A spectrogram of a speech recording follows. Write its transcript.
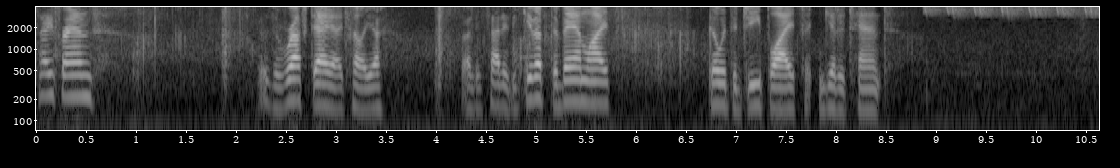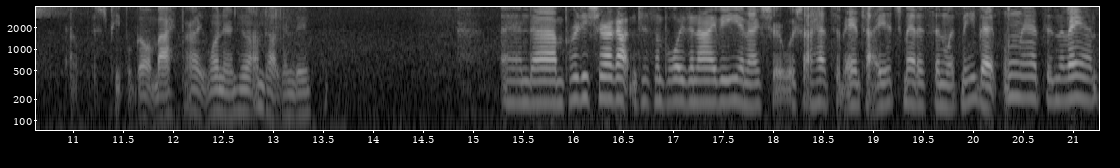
Say, friends, it was a rough day, I tell you. So I decided to give up the van life, go with the Jeep life, and get a tent. Oh, there's people going by, probably wondering who I'm talking to. And uh, I'm pretty sure I got into some poison ivy, and I sure wish I had some anti-itch medicine with me, but mm, that's in the van.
